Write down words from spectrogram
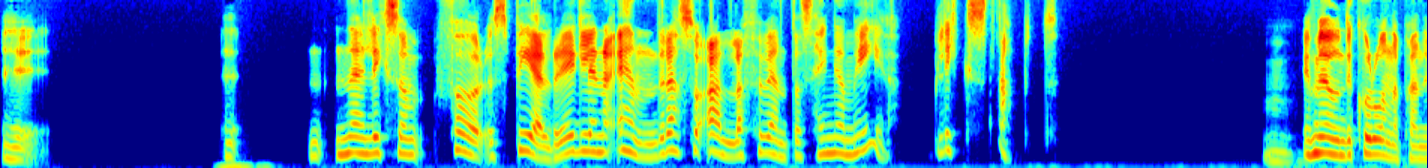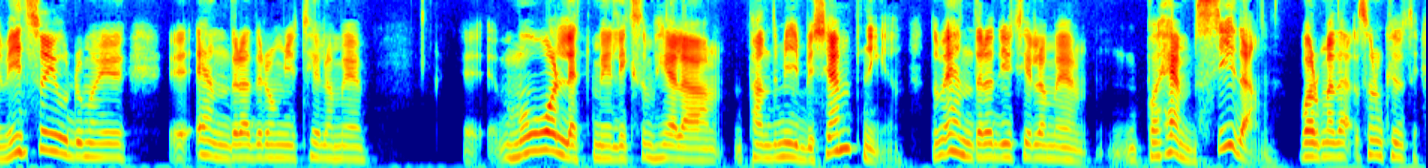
eh, eh, när liksom för, spelreglerna ändras och alla förväntas hänga med blixtsnabbt. Mm. Men under coronapandemin så gjorde man ju, eh, ändrade de ju till och med målet med liksom hela pandemibekämpningen. De ändrade ju till och med på hemsidan. Var de hade, så de kunde säga,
